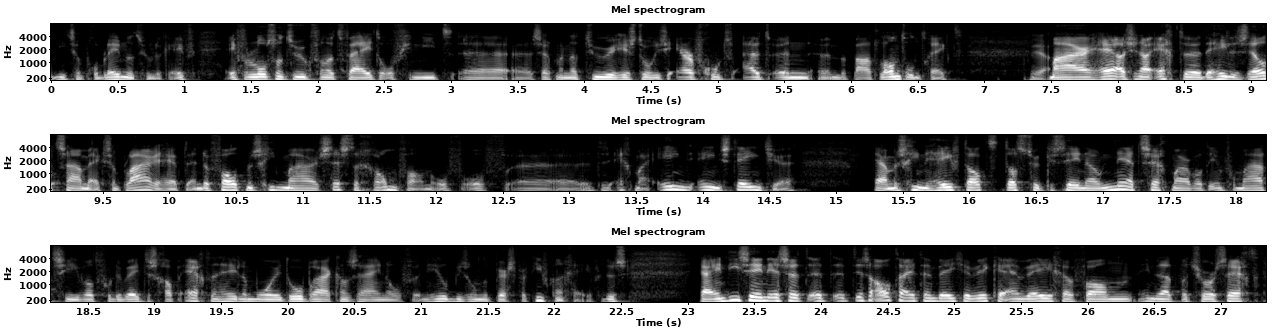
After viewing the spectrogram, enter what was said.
niet zo'n probleem natuurlijk. Even, even los natuurlijk van het feit of je niet zeg maar natuurhistorisch erfgoed uit een, een bepaald land onttrekt. Maar hè, als je nou echt de, de hele zeldzame exemplaren hebt en er valt misschien maar 60 gram van, of, of eh, het is echt maar één, één steentje. Ja, misschien heeft dat, dat stukje steen nou net zeg maar wat informatie wat voor de wetenschap echt een hele mooie doorbraak kan zijn of een heel bijzonder perspectief kan geven. Dus ja, in die zin is het, het, het is altijd een beetje wikken en wegen van inderdaad wat George zegt.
